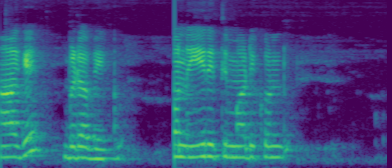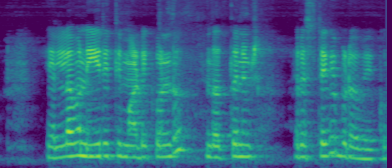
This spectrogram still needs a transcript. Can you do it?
ಹಾಗೆ ಬಿಡಬೇಕು. ಅವನ್ನು ಈ ರೀತಿ ಮಾಡಿಕೊಂಡು, ಎಲ್ಲವನ್ನು ಈ ರೀತಿ ಮಾಡಿಕೊಂಡು ಒಂದು ಹತ್ತು ನಿಮಿಷ ರೆಸ್ಟಿಗೆ ಬಿಡಬೇಕು.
